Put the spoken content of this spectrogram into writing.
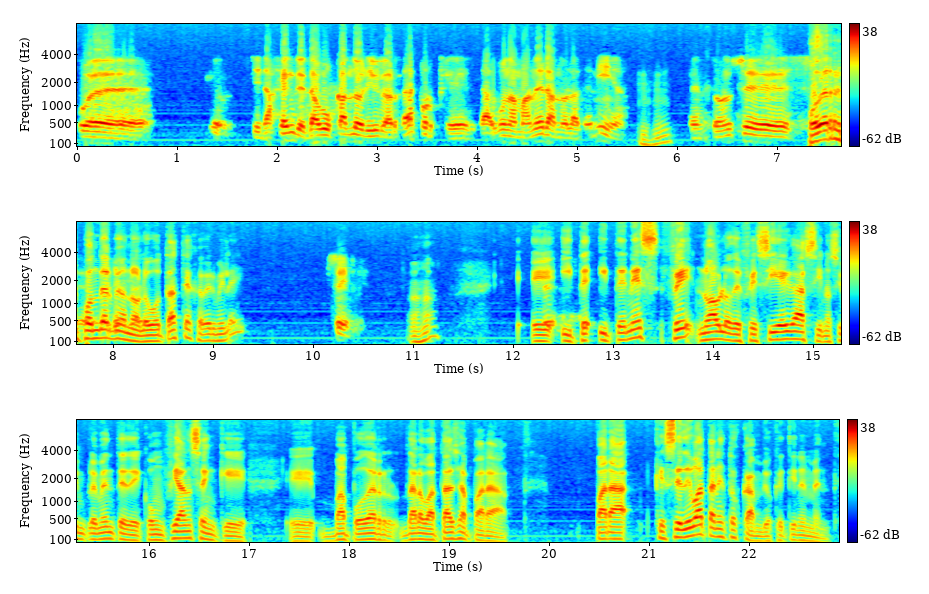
fue si la gente está buscando libertad es porque de alguna manera no la tenía. Entonces... ¿Podés responderme o no? ¿Lo votaste a Javier Milei? Sí. Ajá. Eh, y, te, y tenés fe, no hablo de fe ciega, sino simplemente de confianza en que eh, va a poder dar batalla para, para que se debatan estos cambios que tiene en mente.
